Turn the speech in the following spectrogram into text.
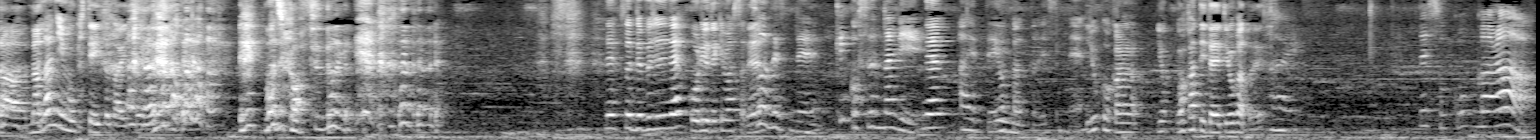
ら7人も来ていただいて。えマジか。すごい。でそれで無事にね合流できましたね。そうですね。結構すんなりね。会えてよかったですね、よくわからよ分かっていただいてよかったです。はい。でそこから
